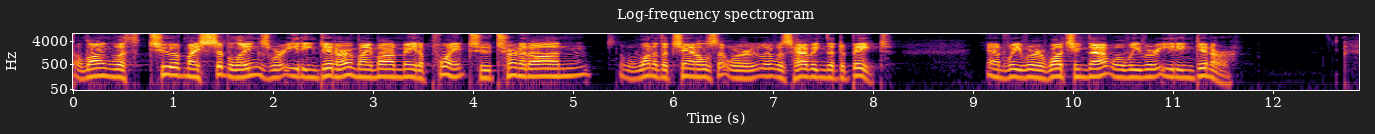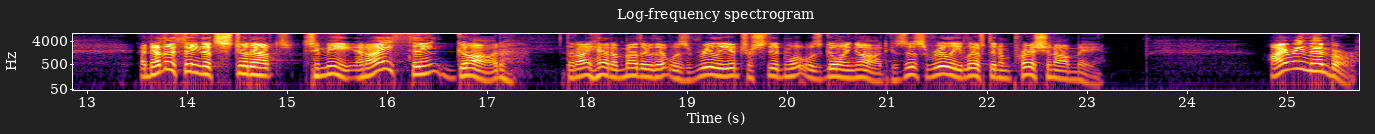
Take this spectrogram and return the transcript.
along with two of my siblings, were eating dinner, my mom made a point to turn it on one of the channels that were that was having the debate. And we were watching that while we were eating dinner. Another thing that stood out to me, and I thank God that I had a mother that was really interested in what was going on, because this really left an impression on me. I remember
